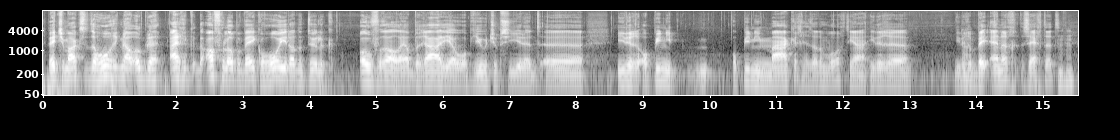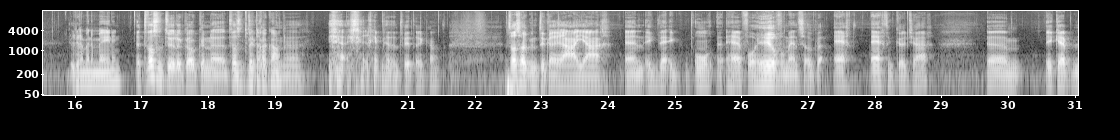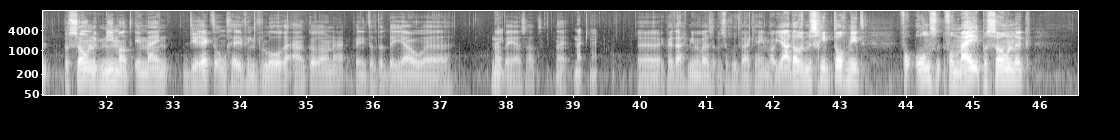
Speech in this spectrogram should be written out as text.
weet je Max, dan hoor ik nou ook de... Eigenlijk de afgelopen weken hoor je dat natuurlijk overal. Hè? Op de radio, op YouTube zie je het. eh, iedere opinie, opiniemaker, is dat een woord? Ja, iedere, iedere BN'er zegt het. Mhm. Iedereen met een mening. Het was natuurlijk ook een... eh, het was Een Twitter-account? een, eh, ja, iedereen met een Twitter-account. Het was ook natuurlijk een raar jaar. En ik denk, ik, on- hè, voor heel veel mensen ook wel echt, echt een kutjaar. Ehm, ik heb persoonlijk niemand in mijn directe omgeving verloren aan corona. Ik weet niet of dat bij jou, eh, Nee. dat bij jou zat. Nee. Nee, nee. Eh, ik weet eigenlijk niet meer waar, zo- goed waar ik heen wou. Ja, dat het misschien toch niet voor ons, voor mij persoonlijk,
